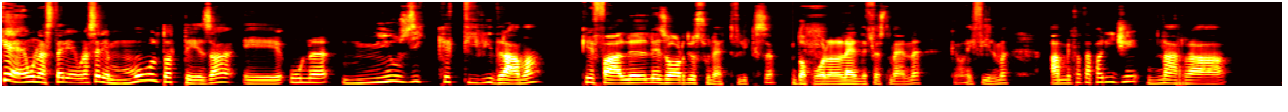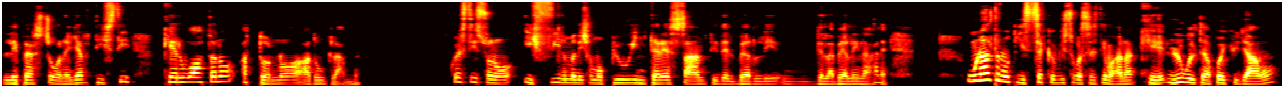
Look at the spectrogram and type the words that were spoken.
che è una serie, una serie molto attesa e un music TV drama che fa l'esordio su Netflix dopo La La Land e First Man, che erano i film, ambientata a Parigi, narra le persone, gli artisti che ruotano attorno ad un club. Questi sono i film, diciamo, più interessanti del Berli- della Berlinale. Un'altra notizia che ho visto questa settimana, che l'ultima, poi chiudiamo,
